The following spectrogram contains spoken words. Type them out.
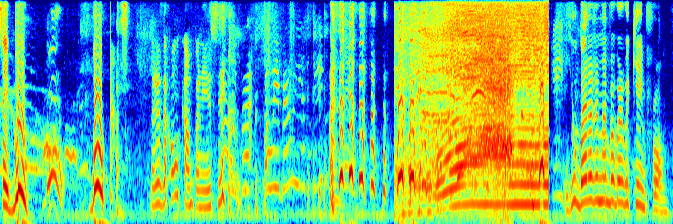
Say boo! Boo! Boo! There is a whole company, you see? But we barely escaped from them. You better remember where we came from.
